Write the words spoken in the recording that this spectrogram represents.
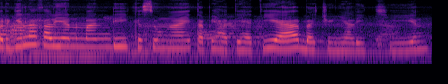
Pergilah kalian mandi ke sungai, tapi hati-hati ya, bajunya licin.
